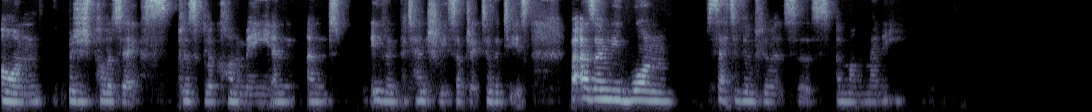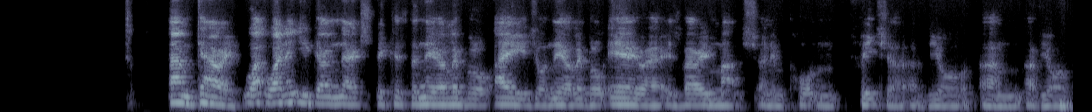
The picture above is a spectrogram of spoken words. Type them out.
on British politics, political economy, and, and even potentially subjectivities, but as only one set of influences among many. Um, Gary, why, why, don't you go next? Because the neoliberal age or neoliberal era is very much an important feature of your um, of your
